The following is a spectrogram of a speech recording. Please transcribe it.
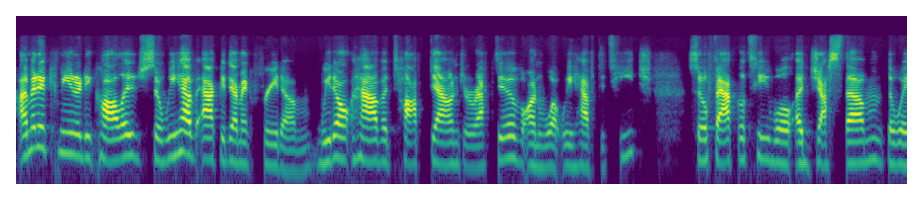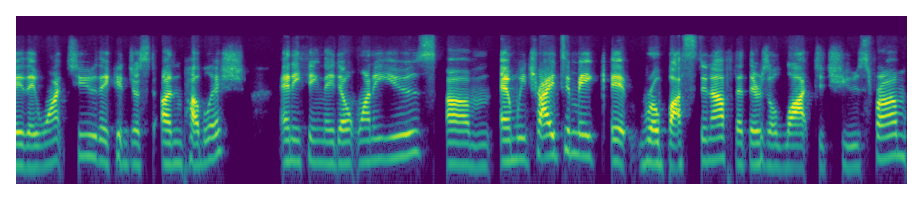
I'm at a community college, so we have academic freedom. We don't have a top-down directive on what we have to teach. So faculty will adjust them the way they want to. They can just unpublish anything they don't want to use. Um, and we tried to make it robust enough that there's a lot to choose from,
